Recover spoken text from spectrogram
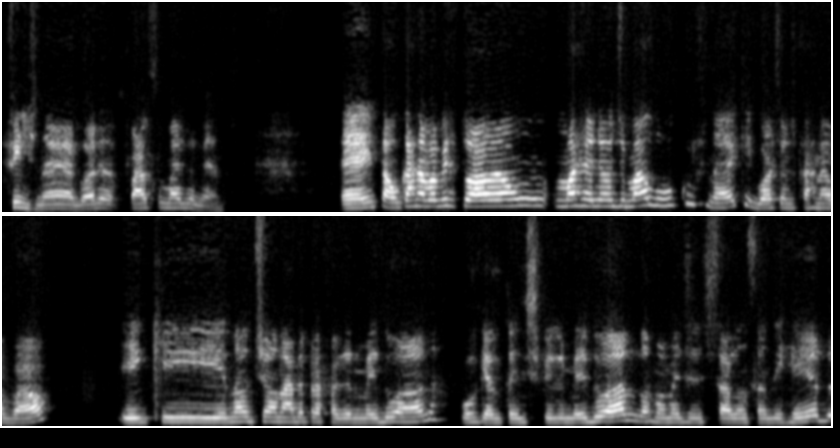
Fiz, né? Agora faço mais ou menos. É, então, o Carnaval Virtual é um, uma reunião de malucos, né? Que gostam de carnaval e que não tinham nada para fazer no meio do ano, porque não tem desfile no meio do ano. Normalmente a gente está lançando enredo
